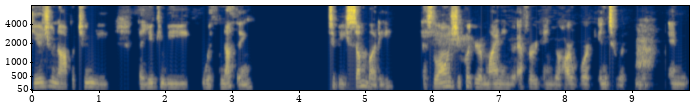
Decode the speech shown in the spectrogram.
gives you an opportunity that you can be with nothing to be somebody as long as you put your mind and your effort and your hard work into it. And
